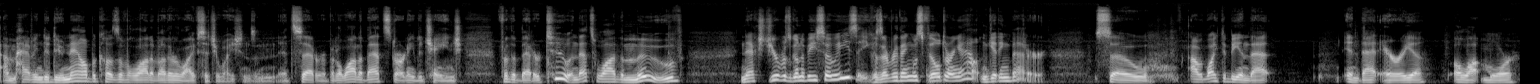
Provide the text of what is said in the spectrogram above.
I'm having to do now because of a lot of other life situations and et cetera. But a lot of that's starting to change for the better too, and that's why the move next year was going to be so easy because everything was filtering out and getting better. So I would like to be in that in that area a lot more.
